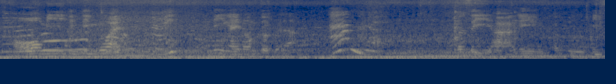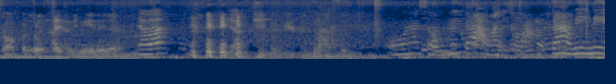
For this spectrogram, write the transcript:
เก้าอ๋อมีจริงๆด้วย ไหน นี่ไงน้องจดไว้แล้วอันก็สี่หางเองก็คือพี่ชอบก็ตรงไทยถึทันงนี่เลยนะเดี๋ยวเนี่ยล่าสุดโอ้ห้าสองห้าเก้าหกสองหกเก้านี่นี่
